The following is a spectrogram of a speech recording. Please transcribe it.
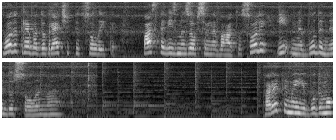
Воду треба добряче підсолити. Паста візьме зовсім небагато солі і не буде недосоленою. Варити ми її будемо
